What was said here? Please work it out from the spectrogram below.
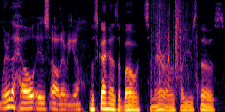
Where the hell is? Oh, there we go. This guy has a bow with some arrows. I'll use those.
